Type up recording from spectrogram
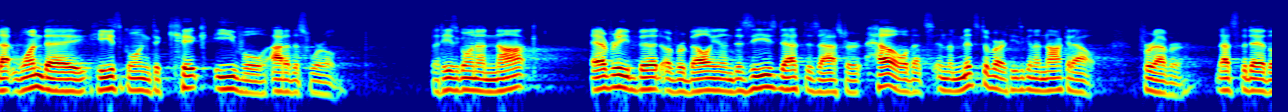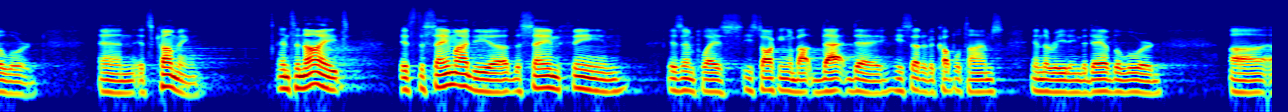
that one day He's going to kick evil out of this world, that He's going to knock every bit of rebellion, disease, death, disaster, hell that's in the midst of earth, He's going to knock it out forever. That's the day of the Lord. And it's coming. And tonight, it's the same idea, the same theme is in place. He's talking about that day. He said it a couple times in the reading, the day of the Lord. Uh,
